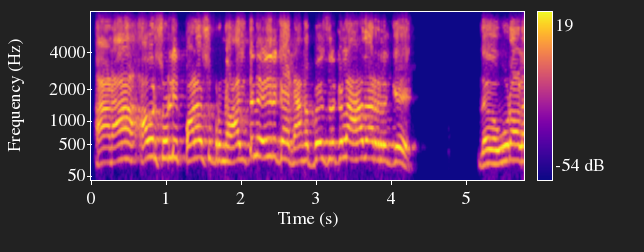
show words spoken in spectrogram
ஆனா அவர் சொல்லி பல சுப்பிரமணியம் ஆதித்தன் எழுதியிருக்காரு. நாங்க பேசுறதுக்கெல்லாம் ஆதாரம் இருக்கு. இந்த ஊடால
